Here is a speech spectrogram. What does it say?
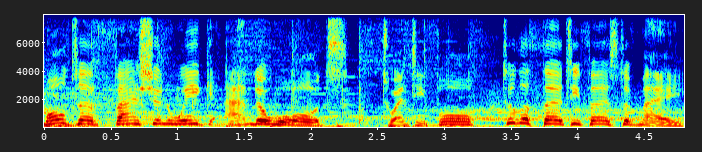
Malta Fashion Week and Awards, 24th to the 31st of May.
